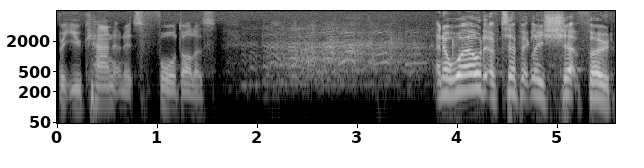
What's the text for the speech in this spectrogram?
but you can, and it's $4. In a world of typically shit food,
